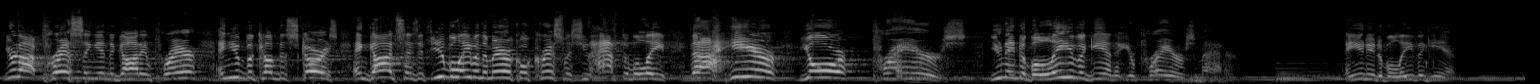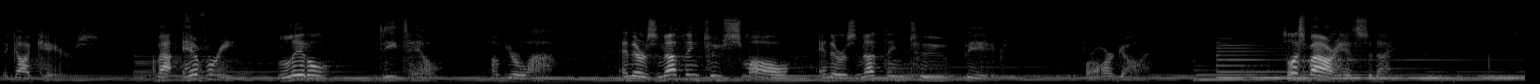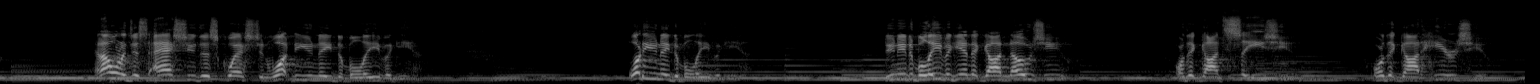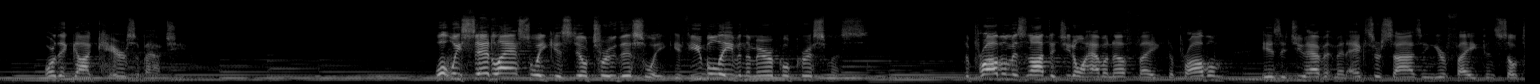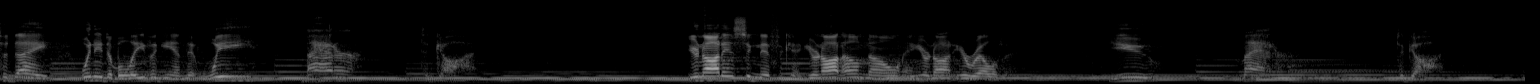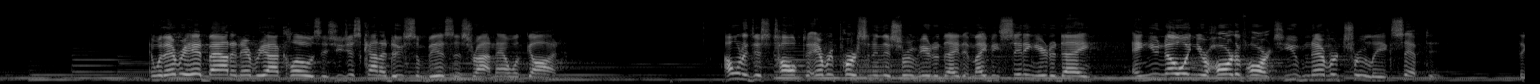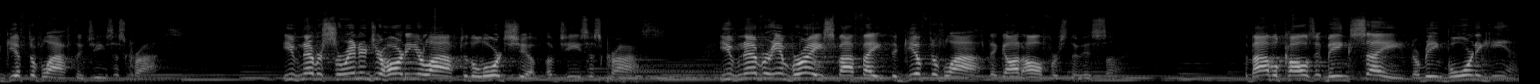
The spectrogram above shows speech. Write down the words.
You're not pressing into God in prayer, and you've become discouraged. And God says, if you believe in the miracle of Christmas, you have to believe that I hear your prayers. You need to believe again that your prayers matter. And you need to believe again that God cares about every little detail of your life. And there's nothing too small and there's nothing too big for our God. So let's bow our heads today. And I want to just ask you this question What do you need to believe again? What do you need to believe again? Do you need to believe again that God knows you, or that God sees you, or that God hears you, or that God cares about you? What we said last week is still true this week. If you believe in the miracle Christmas, the problem is not that you don't have enough faith. The problem is that you haven't been exercising your faith. And so today, we need to believe again that we matter to God. You're not insignificant, you're not unknown, and you're not irrelevant. You matter to God. And with every head bowed and every eye closed, as you just kind of do some business right now with God, I want to just talk to every person in this room here today that may be sitting here today, and you know in your heart of hearts you've never truly accepted the gift of life through Jesus Christ. You've never surrendered your heart and your life to the Lordship of Jesus Christ. You've never embraced by faith the gift of life that God offers through His Son. The Bible calls it being saved or being born again.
